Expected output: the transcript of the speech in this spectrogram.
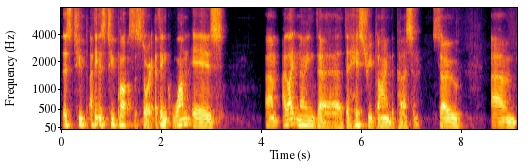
there's two I think there's two parts of the story. I think one is um, I like knowing the the history behind the person. So um,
